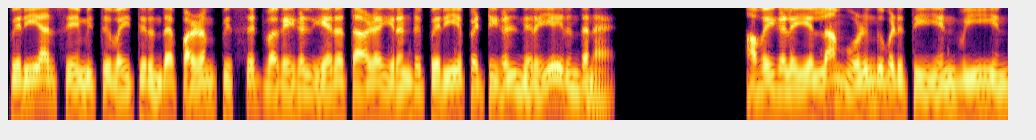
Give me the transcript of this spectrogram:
பெரியார் சேமித்து வைத்திருந்த பழம் பிஸ்ஸட் வகைகள் ஏறத்தாழ இரண்டு பெரிய பெட்டிகள் நிறைய இருந்தன. அவைகளையெல்லாம் ஒழுங்குபடுத்தி என் வீயின்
